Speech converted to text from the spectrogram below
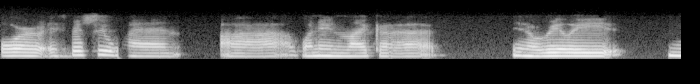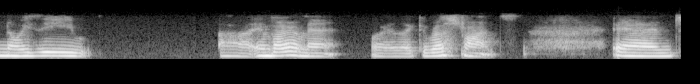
or especially when, uh, when in like a, you know, really noisy uh, environment or like restaurants, and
